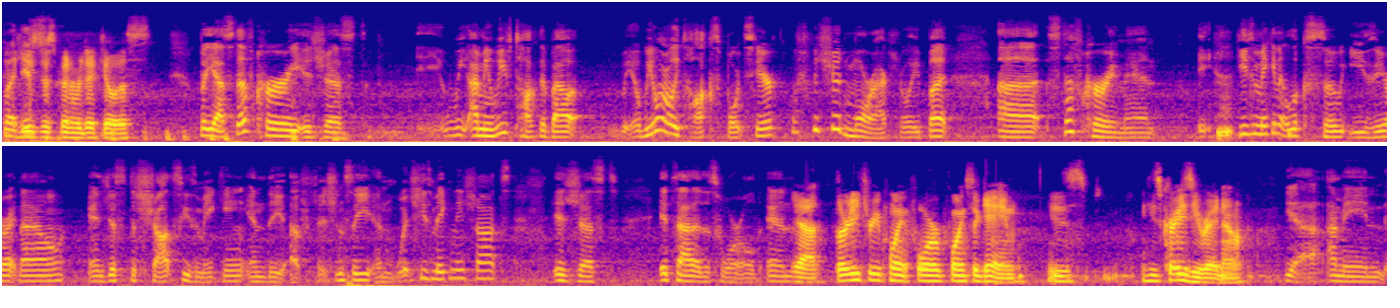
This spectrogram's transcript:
But He's just been ridiculous. But yeah, Steph Curry is just. We, I mean, we've talked about. We, we don't really talk sports here, which we should more actually. But uh, Steph Curry, man, he's making it look so easy right now, and just the shots he's making and the efficiency in which he's making these shots is just. It's out of this world, and Yeah, thirty three point four points a game. He's he's crazy right now. Yeah, I mean,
